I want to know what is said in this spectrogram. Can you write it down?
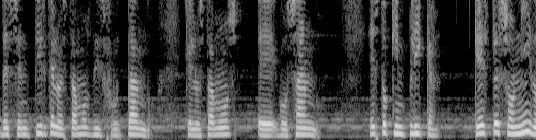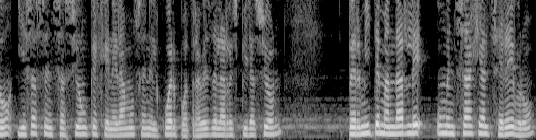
de sentir que lo estamos disfrutando, que lo estamos eh, gozando. ¿Esto que implica? Que este sonido y esa sensación que generamos en el cuerpo a través de la respiración permite mandarle un mensaje al cerebro,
